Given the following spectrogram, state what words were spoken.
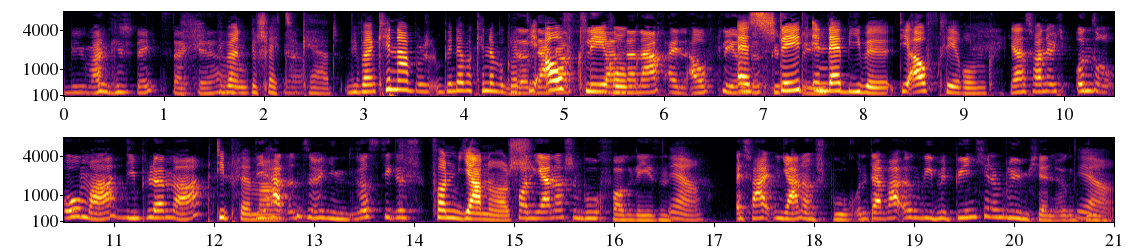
Wie man Geschlechtsverkehr. wie man Geschlechtsverkehr hat. Wie man Kinder, wie man Kinder bekommt. Die da Aufklärung. Danach ein aufklärendes Es steht Gespräch. in der Bibel, die Aufklärung. Ja, es war nämlich unsere Oma, die Plömmer. Die Die Plömmer. hat uns nämlich ein lustiges von Janosch. von Janosch ein Buch vorgelesen. ja, Es war halt ein Janosch-Buch und da war irgendwie mit Bienchen und Blümchen irgendwie. ja.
